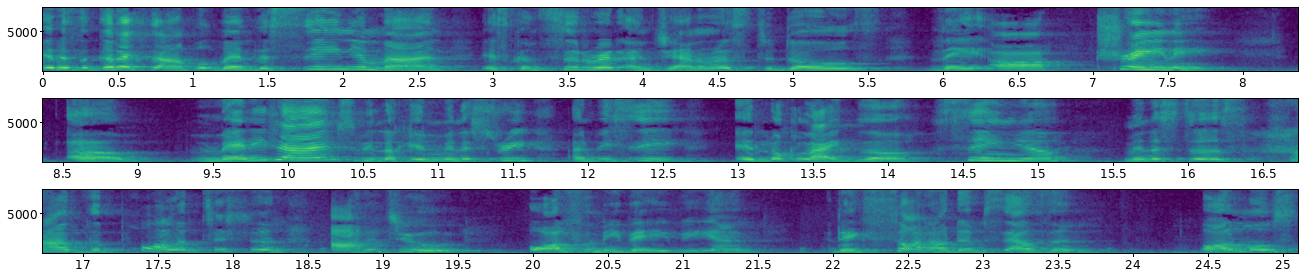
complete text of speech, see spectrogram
It is a good example when the senior man is considerate and generous to those they are training. Um, Many times we look in ministry and we see it look like the senior ministers have the politician attitude, all for me, baby, and they sought out themselves and almost,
